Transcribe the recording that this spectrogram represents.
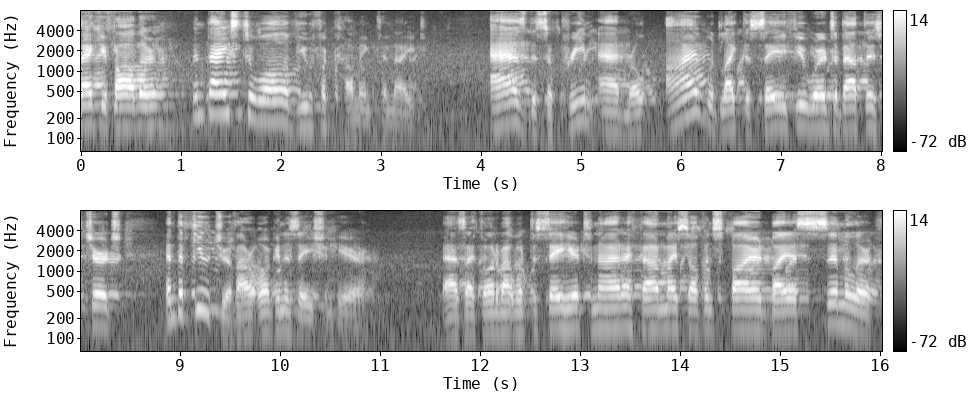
Thank you, Father, and thanks to all of you for coming tonight. As the Supreme Admiral, I would like to say a few words about this church and the future of our organization here. As I thought about what to say here tonight, I found myself inspired by a similar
